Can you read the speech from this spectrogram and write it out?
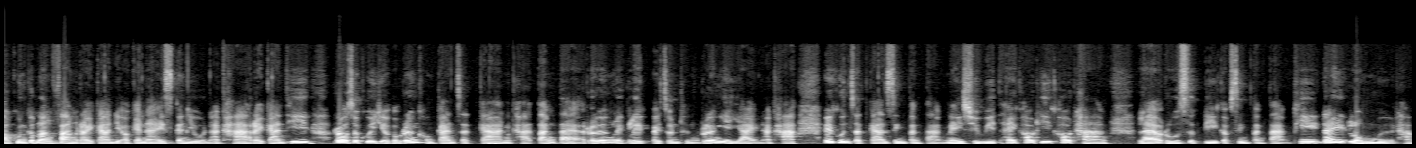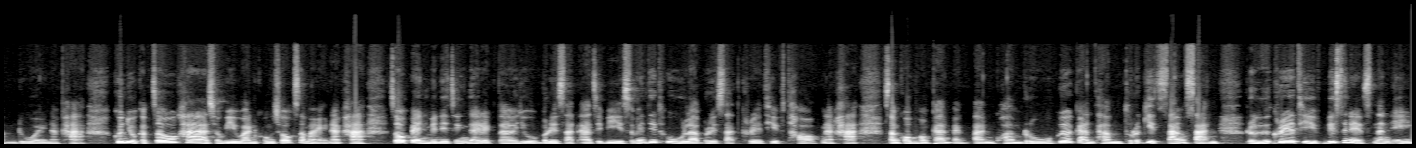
ะคุณกำลังฟังรายการ The Organize กันอยู่นะคะ รายการที่เราจะคุยเกี่ยวกับเรื่องของการจัดการค่ะ ตั้งแต่เรื่องเล็กๆ ไปจนถึงเรื่องใหญ่ๆนะคะ ให้คุณจัดการสิ่งต่างๆ ในชีวิตให้เข้าที่เข้าทาง และรู้สึกดีกับสิ่งต่างๆ ที่ได้ลงมือทำด้วยนะคะ คุณอยู่กับโจ้ค่ะ ชวีวันคงโชคสมัยนะคะ โจ้เป็น managing director อยู่บริษัท RGB 72 และบริษัท Creative Talk นะคะ สังคมของการแบ่งปันความรู้เพื่อการทำธุรกิจสร้างสรรค์ หรือ creative business นั่นเอง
